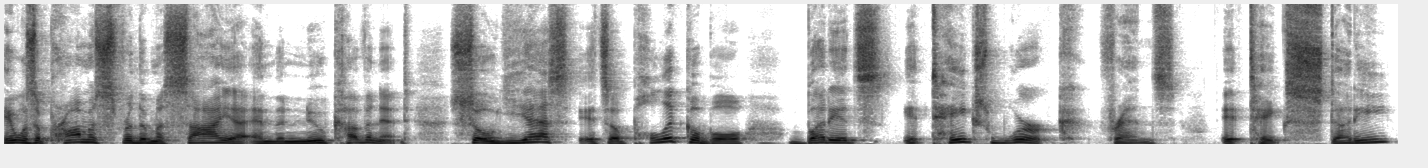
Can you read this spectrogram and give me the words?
It was a promise for the Messiah and the new covenant. So yes, it's applicable, but it's, it takes work, friends. It takes study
